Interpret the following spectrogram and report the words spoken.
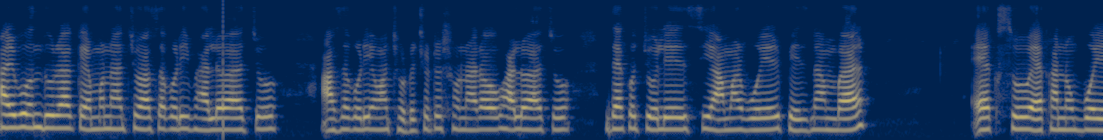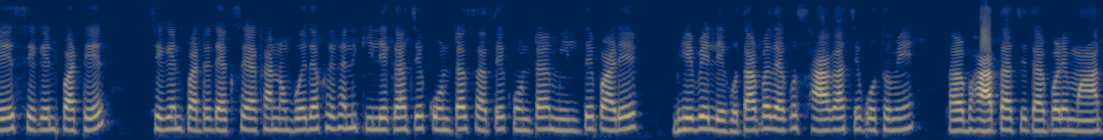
হাই বন্ধুরা, কেমন আছো? আশা করি ভালো আছো। আশা করি আমার ছোট ছোট সোনারাও ভালো আছো। দেখো, চলে এসেছি আমার বইয়ের পেজ নাম্বার একশো একানব্বইয়ের সেকেন্ড পার্টের সেকেন্ড পার্টের একশো একানব্বই দেখো, এখানে কী লেখা আছে? কোনটার সাথে কোনটা মিলতে পারে ভেবে লেখো। তারপর দেখো, শাক আছে প্রথমে, তারপর ভাত আছে, তারপরে মাছ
